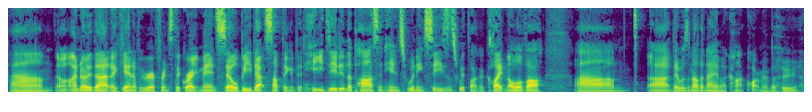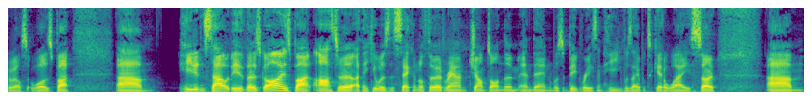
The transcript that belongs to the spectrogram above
Um, I know that, again, if we reference the great man Selby, that's something that he did in the past in his winning seasons with like a Clayton Oliver. Um, uh, there was another name, I can't quite remember who, who else it was, but um, he didn't start with either of those guys, but after I think it was the second or third round, jumped on them and then was a big reason he was able to get away. So um,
